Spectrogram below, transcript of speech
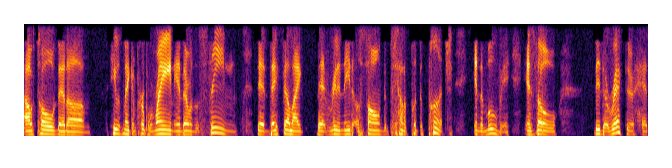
I was told that um he was making Purple Rain and there was a scene that they felt like that really needed a song to kind of put the punch in the movie. And so the director had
